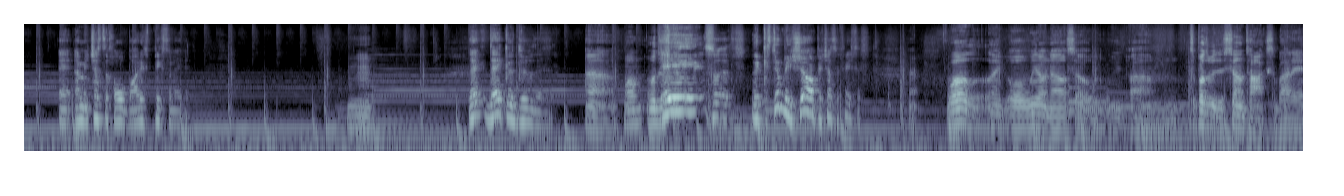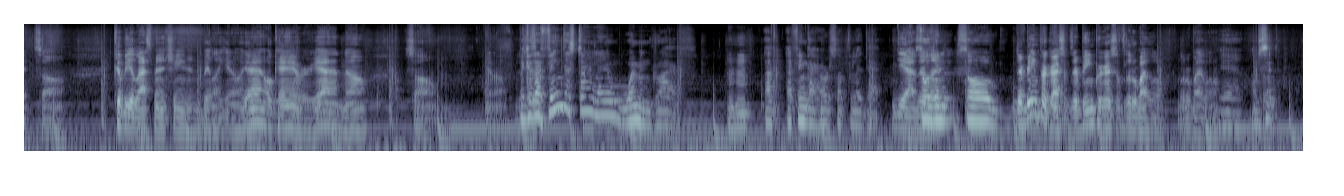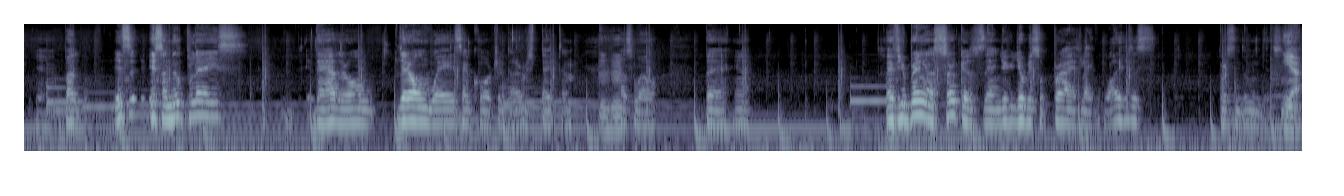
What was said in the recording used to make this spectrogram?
eh, I mean, just the whole body's pixelated. Mhm. They, they could do that. Uh, well, we'll just. Eh, so they could still be showing just the faces. Well, like, well, we don't know. So, um, supposedly they're still in talks about it. So, it could be a last minute change and be like, you know, yeah, okay, or yeah, no. So, you know. Because I think they're starting letting women drive. Mhm. I, I think I heard something like that. Yeah, So like- then, so they're being progressive. They're being progressive little by little, little by little. Yeah, I'm si- yeah, but it's it's a new place. They have their own their own ways and culture. Gotta respect them hmm as well. But yeah, if you bring a circus, then you you'll be surprised. Like, why is this person doing this? Yeah.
